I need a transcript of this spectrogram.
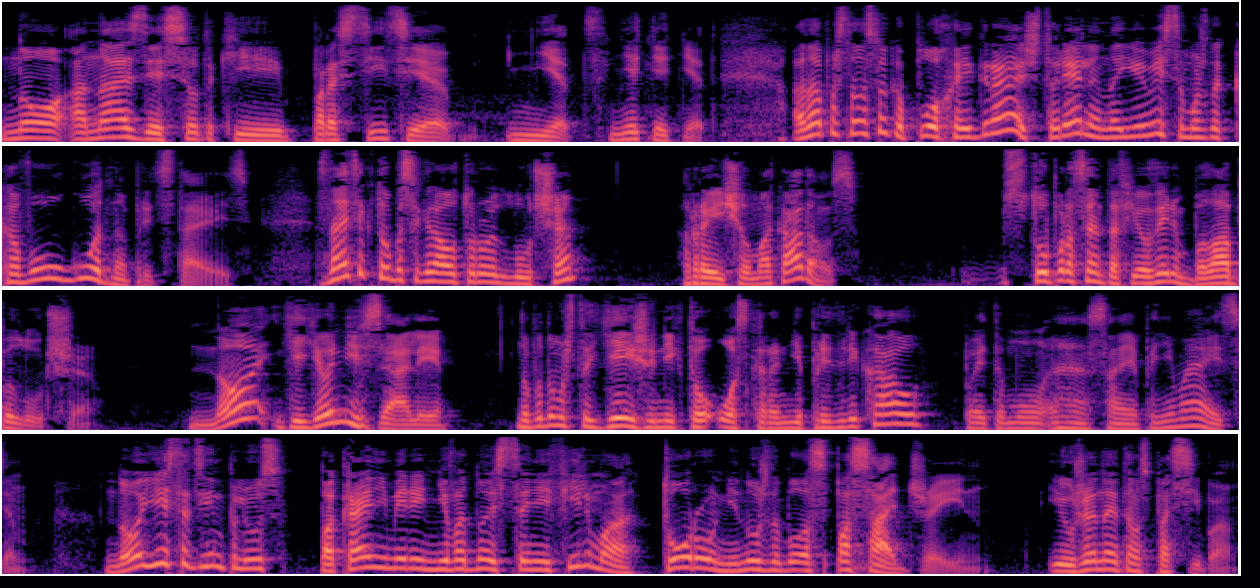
Но она здесь все-таки, простите, нет, нет, нет, нет. Она просто настолько плохо играет, что реально на ее месте можно кого угодно представить. Знаете, кто бы сыграл эту роль лучше? Рэйчел МакАдамс. Сто процентов, я уверен, была бы лучше. Но ее не взяли. Ну, потому что ей же никто Оскара не предрекал, поэтому, э, сами понимаете. Но есть один плюс. По крайней мере, ни в одной сцене фильма Тору не нужно было спасать Джейн. И уже на этом спасибо.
